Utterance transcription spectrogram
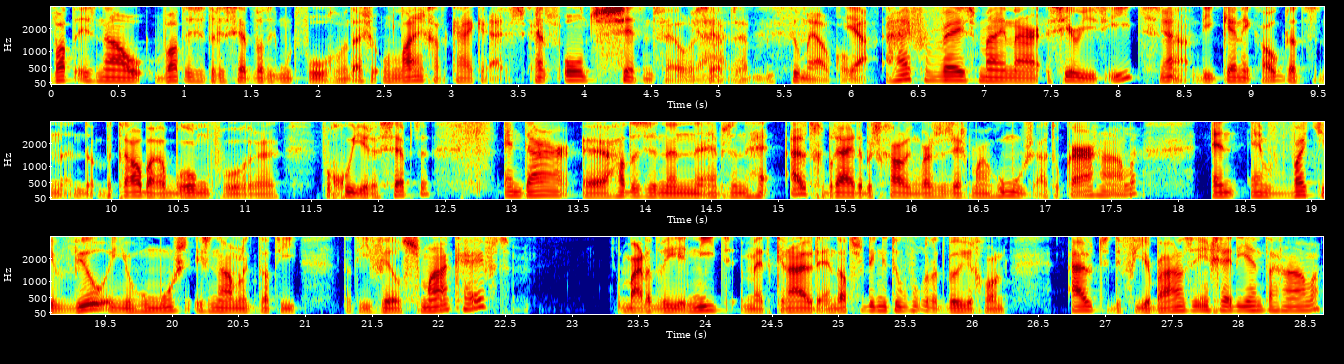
wat is nou, wat is het recept wat ik moet volgen? Want als je online gaat kijken, Ja, is echt- ontzettend veel Ja, recepten. dat viel mij ook op. Ja, hij verwees mij naar Serious Eats. Ja. Nou, die ken ik ook. Dat is een, een betrouwbare bron voor, voor goede recepten. En daar hadden ze een, hebben ze een uitgebreide beschouwing waar ze zeg maar hummus uit elkaar halen. En, en wat je wil in je hummus is namelijk dat die, dat die veel smaak heeft. Maar dat wil je niet met kruiden en dat soort dingen toevoegen. Dat wil je gewoon uit de vier basisingrediënten halen.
